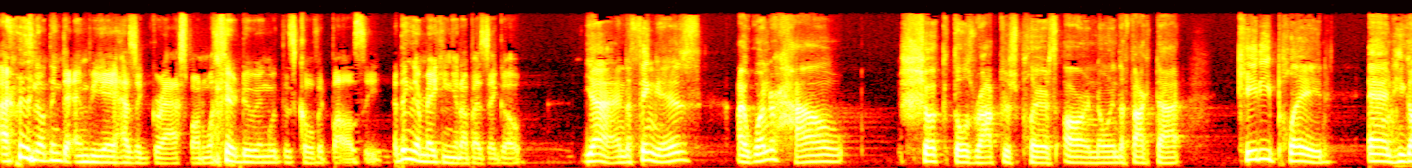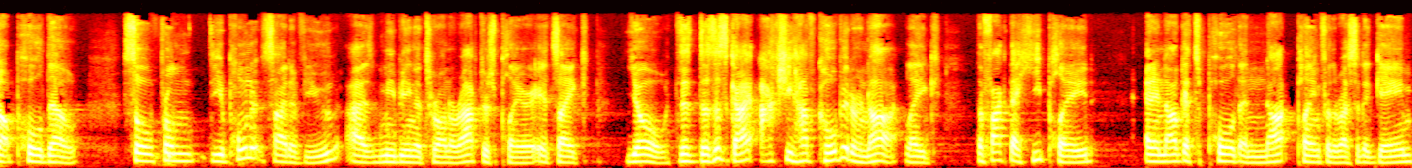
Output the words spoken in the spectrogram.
I really don't think the NBA has a grasp on what they're doing with this COVID policy. I think they're making it up as they go. Yeah, and the thing is, I wonder how shook those Raptors players are knowing the fact that KD played and he got pulled out. So from the opponent side of view, as me being a Toronto Raptors player, it's like, yo, does, does this guy actually have COVID or not? Like the fact that he played and it now gets pulled and not playing for the rest of the game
